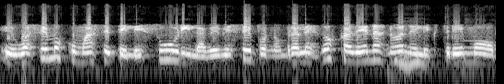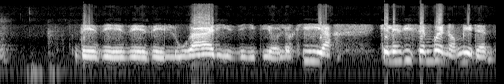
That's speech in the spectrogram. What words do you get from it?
eh, o hacemos como hace Telesur y la BBC, por nombrarles dos cadenas, ¿no? En el extremo de, de, lugar y de ideología, que les dicen, bueno, miren,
